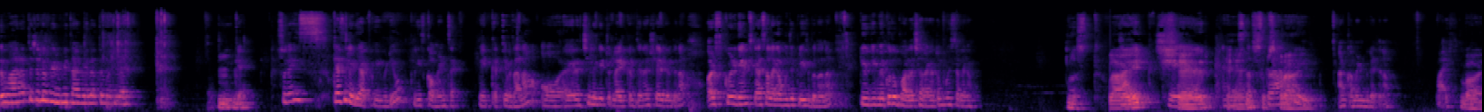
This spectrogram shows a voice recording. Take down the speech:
तुम्हारा तो चलो फिर भी था मेरा तो मतलब। ठीक है। सो गाइस कैसी लगी आपकी वीडियो प्लीज़ कमेंट में करके बताना और अगर अच्छी लगी तो लाइक कर देना शेयर कर देना और स्क्विड गेम्स कैसा लगा मुझे प्लीज़ बताना क्योंकि मेरे को तो बहुत अच्छा लगा तुमको कैसा लगा? मस्त। लाइक शेयर एंड सब्सक्राइब आप कमेंट भी कर देना। बाय बाय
